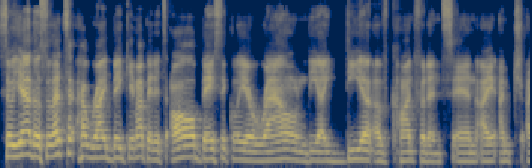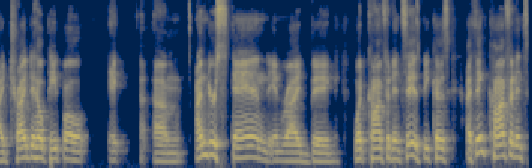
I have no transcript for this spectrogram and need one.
so yeah, though, so that's how Ride Big came up, and it's all basically around the idea of confidence. And I, I'm I tried to help people eh, um, understand in Ride Big what confidence is, because I think confidence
